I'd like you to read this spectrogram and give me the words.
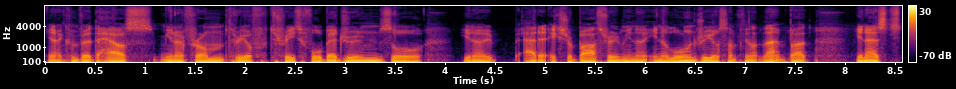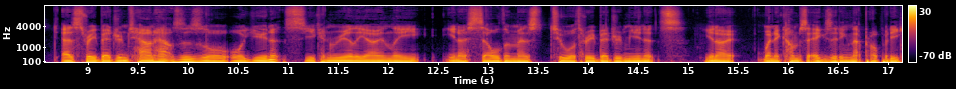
you know, convert the house, you know, from three or three to four bedrooms, or you know, add an extra bathroom in a in a laundry or something like that. But you know, as as three bedroom townhouses or or units, you can really only you know sell them as two or three bedroom units. You know, when it comes to exiting that property.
